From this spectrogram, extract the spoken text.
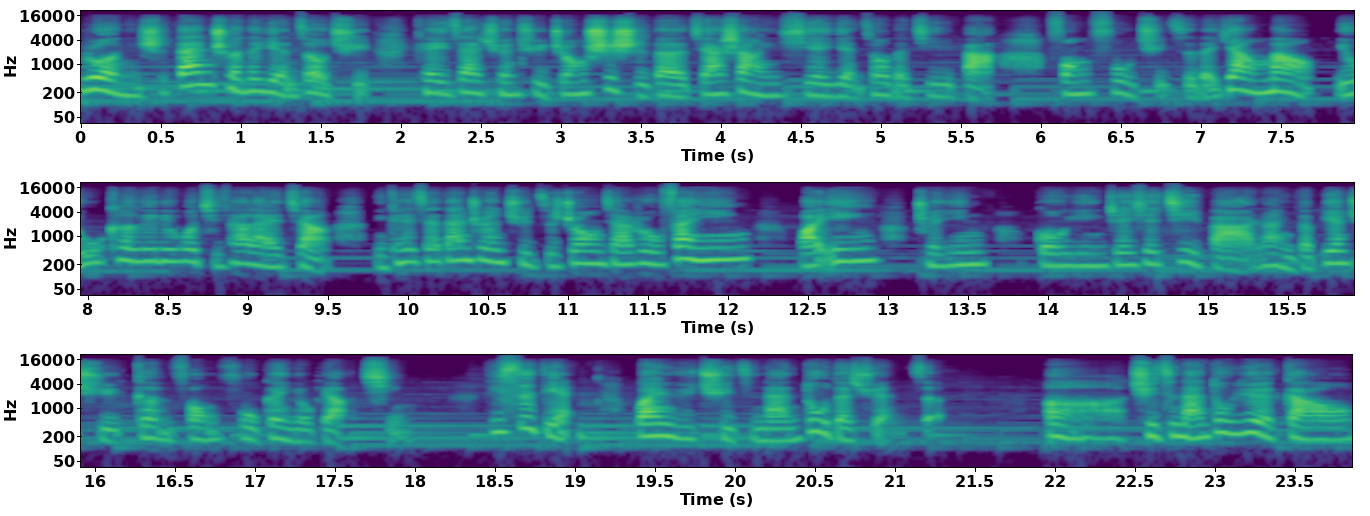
若你是单纯的演奏曲，可以在全曲中适时的加上一些演奏的技法，丰富曲子的样貌。以乌克丽丽或吉他来讲，你可以在单纯曲子中加入泛音、滑音、吹音、勾音这些技法，让你的编曲更丰富、更有表情。第四点，关于曲子难度的选择，呃，曲子难度越高，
